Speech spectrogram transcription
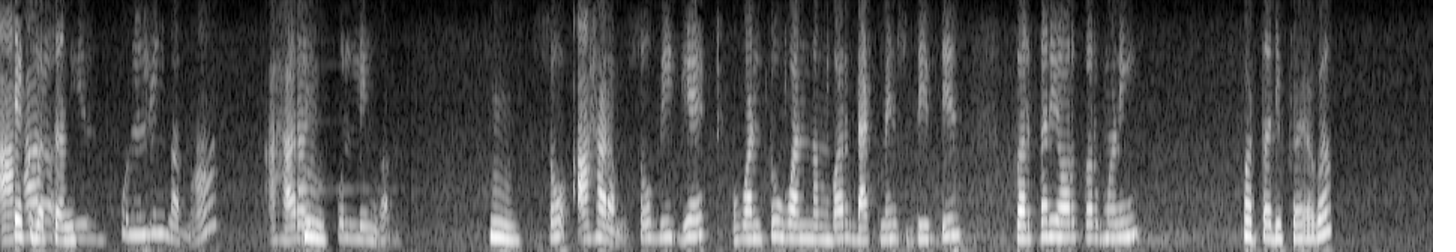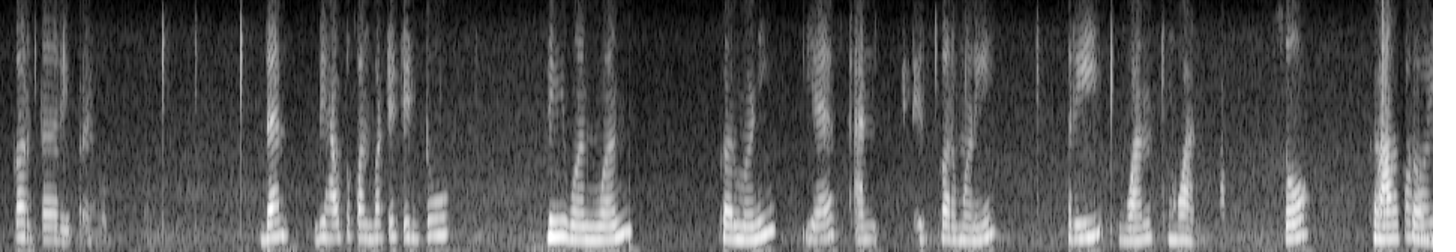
एकवचन। पुल्लिङ्गम् हम्म। हम्म। आहारम् पुल्लिङ्गम्। सो आहारम्। So we get one to one number that means this is कर्तरि और् कर्मणि। कर्तरि प्रयोग। कर्तरि प्रयोग। Then we have to convert it into three one one कर्मणि। येस् एण्ड् इट् इस् कर्मणि। त्री वन् वन् सो काकः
